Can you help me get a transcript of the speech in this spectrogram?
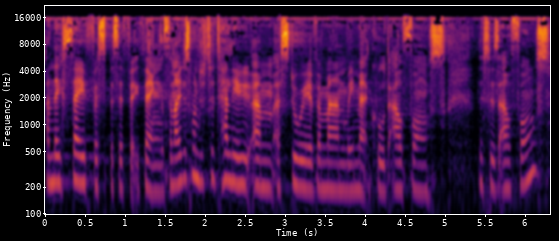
And they save for specific things. And I just wanted to tell you um, a story of a man we met called Alphonse. This is Alphonse.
